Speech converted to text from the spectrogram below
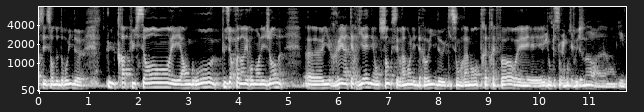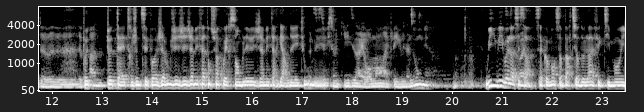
c'est des sortes de droïdes ultra puissants et en gros, plusieurs fois dans les romans légendes, euh, ils réinterviennent et on sent que c'est vraiment les droïdes qui sont vraiment très très forts et, donc ils sont une tête construits. de mort euh, en guise de, crâne. Peut-être, je ne sais pas. J'avoue que j'ai jamais fait attention à quoi ils ressemblaient, j'ai jamais été regardé et tout. C'est ceux Mais... qui sont utilisés dans les romans avec les Yuzandong. Oui, oui, voilà, c'est Ouais. ça. Ça commence à partir de là, effectivement, ils,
